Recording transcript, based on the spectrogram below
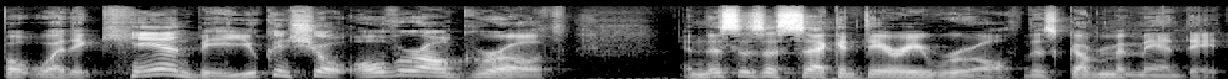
But what it can be, you can show overall growth, and this is a secondary rule, this government mandate.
